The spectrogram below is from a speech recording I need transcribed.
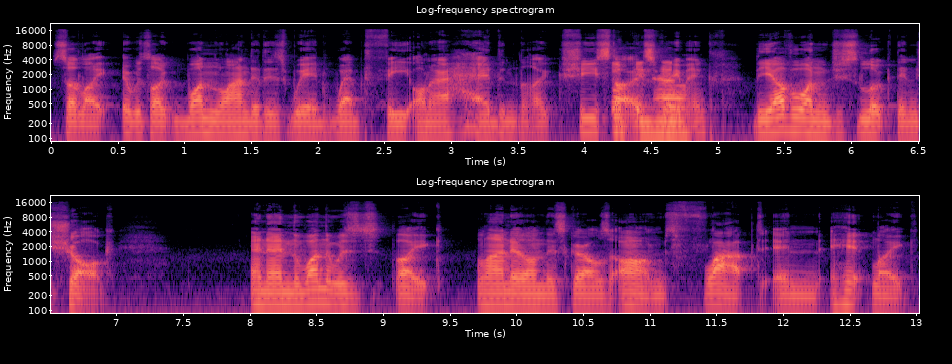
so like it was like one landed his weird webbed feet on her head and like she started Fucking hell. screaming the other one just looked in shock and then the one that was like landed on this girl's arms flapped and hit like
